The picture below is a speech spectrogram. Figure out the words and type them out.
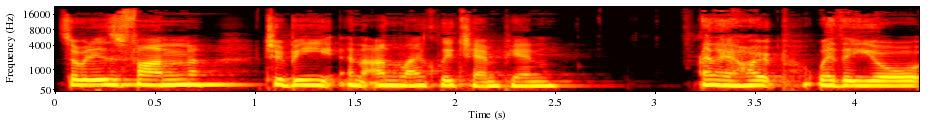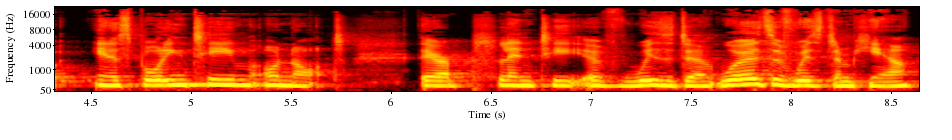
So, it is fun to be an unlikely champion. And I hope whether you're in a sporting team or not, there are plenty of wisdom, words of wisdom here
